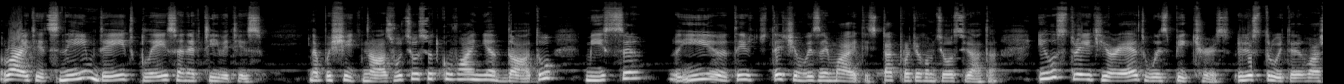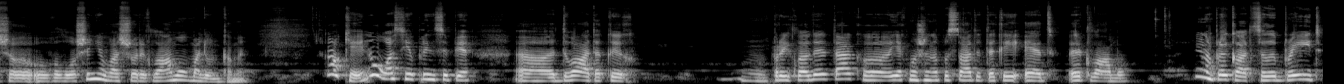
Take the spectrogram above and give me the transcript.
Write its name, date, place and activities. Напишіть назву цього святкування, дату, місце і те, чим ви займаєтесь так, протягом цього свята. Illustrate your ad with pictures. Ілюструйте ваше оголошення, вашу рекламу малюнками. Окей, ну у вас є, в принципі, е, два таких приклади, так, е, як можна написати такий ad, рекламу. Наприклад, celebrate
